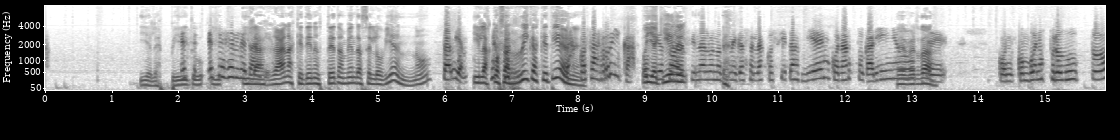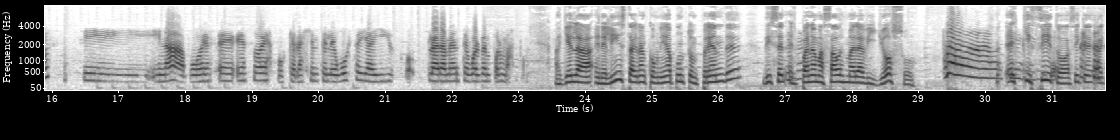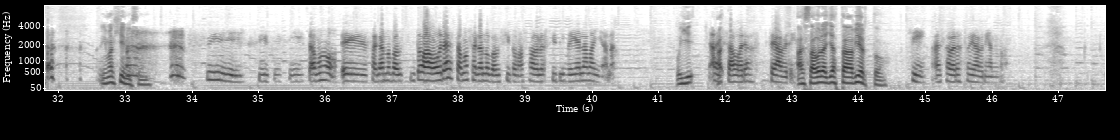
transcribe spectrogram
y el espíritu, Ese- ese y, es el y las ganas que tiene usted también de hacerlo bien, ¿no? También. Y las cosas ricas que tiene. Las cosas ricas. Oye, aquí en al el- final uno tiene que hacer las cositas bien, con harto cariño, Es verdad. eh, con, con buenos productos y, y nada, pues eh, eso es, pues que a la gente le guste y ahí oh, claramente vuelven por más. pues. Aquí en, la, en el Instagram, comunidad.emprende, dicen el pan amasado es maravilloso, ¡Ah! exquisito, así que aquí- imagínense. Sí, sí, sí, sí. Estamos eh, sacando pancito ahora, estamos sacando pancito amasado a las siete y media de la mañana. Oye, A a, esa hora se abre. a esa hora ya está abierto. Sí, a esa hora estoy abriendo.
